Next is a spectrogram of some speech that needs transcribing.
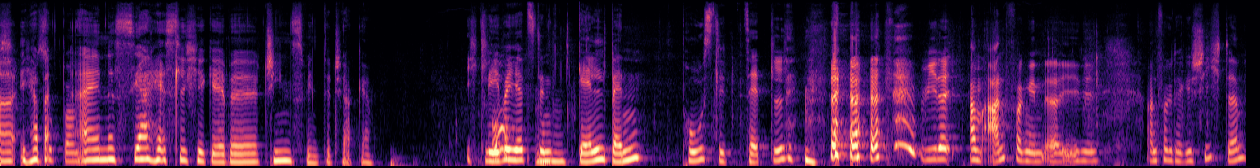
herrlich. ich habe Super. eine sehr hässliche gelbe Jeans-Vintage-Jacke. Ich klebe jetzt den gelben Post-it-Zettel wieder am Anfang, in, äh, Anfang der Geschichte.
